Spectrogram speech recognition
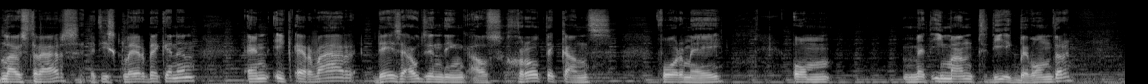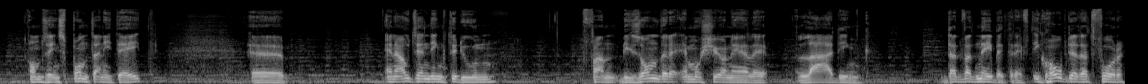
Luisteraars. Het is Claire Bekkenen. En ik ervaar deze uitzending als grote kans voor mij... om met iemand die ik bewonder, om zijn spontaniteit... Uh, een uitzending te doen van bijzondere emotionele lading. Dat wat mij betreft. Ik hoop dat dat voor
